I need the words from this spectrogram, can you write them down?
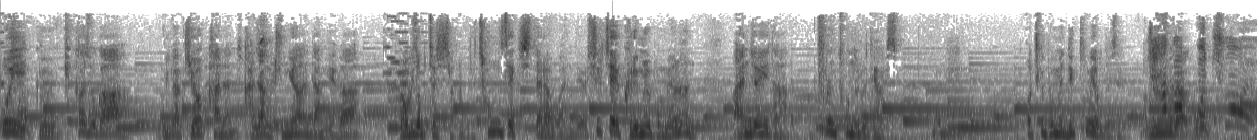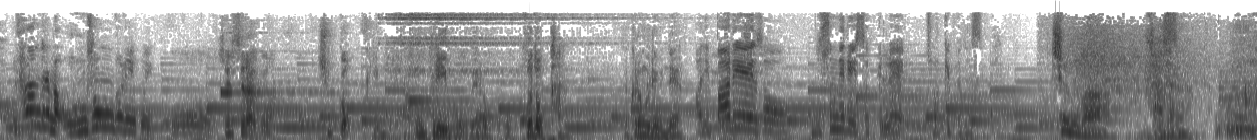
소위 그 피카소가 우리가 기억하는 가장 중요한 단계가 여기서부터 시작합니다. 청색 시대라고 하는데요. 실제 그림을 보면은 완전히 다 푸른 톤으로 되어 있습니다. 어떻게 보면 느낌이 어떠세요? 차갑고 추워요. 사람들 막 옹송 그리고 있고 쓸쓸하고 춥고. 그림들이 다 웅크리고 외롭고 고독한 그런 그림인데요. 아니 파리에서 무슨 일이 있었길래 저렇게 변했을까? 친구가 자살을 합니다.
